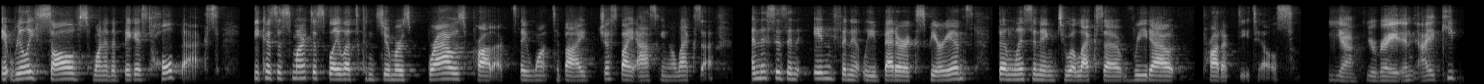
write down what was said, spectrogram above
it really solves one of the biggest holdbacks because the smart display lets consumers browse products they want to buy just by asking Alexa. And this is an infinitely better experience than listening to Alexa read out product details. Yeah, you're right. And I keep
